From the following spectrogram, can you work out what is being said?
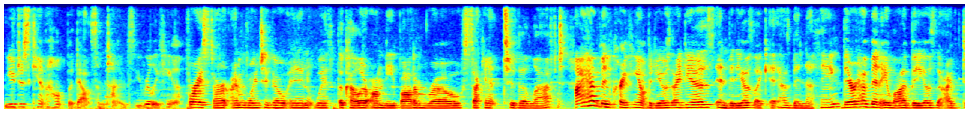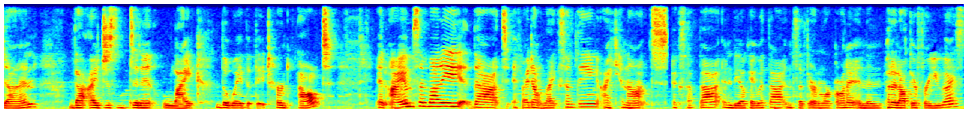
you just can't help but doubt sometimes. You really can't. Before I start, I'm going to go in with the color on the bottom row, second to the left. I have been cranking out videos ideas and videos like it has been nothing. There have been a lot of videos that I've done that I just didn't like the way that they turned out And I am somebody that if I don't like something, I cannot accept that and be okay with that and sit there and work on it and then put it out there for you guys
